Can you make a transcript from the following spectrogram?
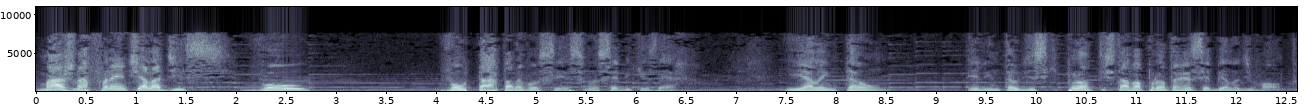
Mas na frente ela disse: Vou voltar para você, se você me quiser. E ela então, ele então disse que pronto, estava pronto a recebê-la de volta.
